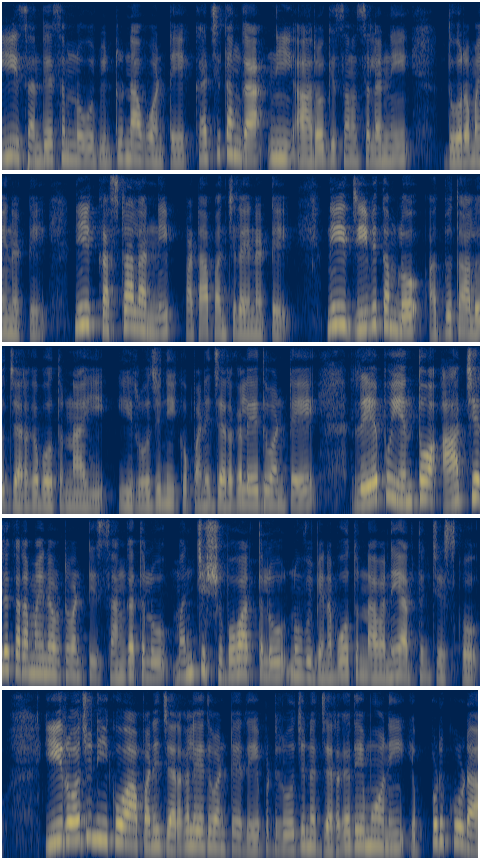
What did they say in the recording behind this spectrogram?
ఈ సందేశం నువ్వు వింటున్నావు అంటే ఖచ్చితంగా నీ ఆరోగ్య సమస్యలన్నీ దూరమైనట్టే. నీ కష్టాలన్నీ పటాపంచలైనట్టే. నీ జీవితంలో అద్భుతాలు జరగబోతున్నాయి. ఈరోజు నీకు పని జరగలేదు అంటే రేపు ఎంతో ఆశ్చర్యకరమైనటువంటి సంగతులు మంచి శుభవార్తలు నువ్వు వినబో వినబోతున్నావని అర్థం చేసుకో. ఈరోజు నీకు ఆ పని జరగలేదు అంటే రేపటి రోజున జరగదేమో అని ఎప్పుడు కూడా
